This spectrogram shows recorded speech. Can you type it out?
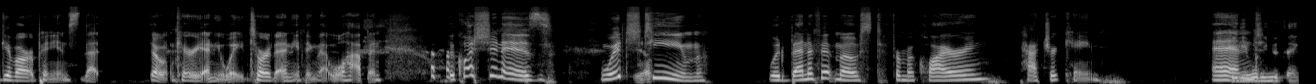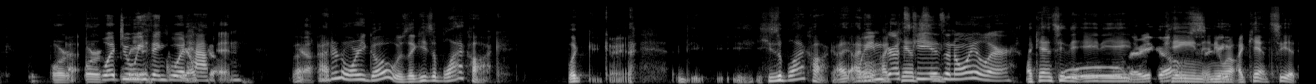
give our opinions that don't carry any weight toward anything that will happen. the question is, which Yep. team would benefit most from acquiring Patrick Kane? And what do you think? Or, or what do we think would happen? I- Yeah. I don't know where he goes. Like he's a Blackhawk. Like he's a Blackhawk. I, I Wayne don't. I can't Gretzky see, is an Oiler. I can't see the 88 there you go. Kane See? anywhere. I can't see it.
